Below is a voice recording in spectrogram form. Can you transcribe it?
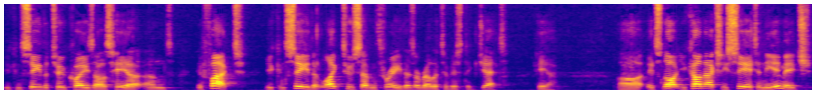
You can see the two quasars here, and in fact, you can see that, like 273, there's a relativistic jet here. Uh, it's not, you can't actually see it in the image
